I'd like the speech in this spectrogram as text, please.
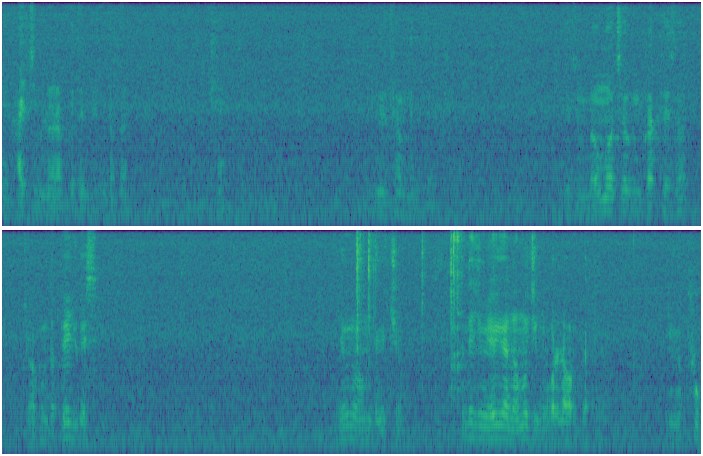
여기 가위집을 넣어놨거든요 여기다가. 이렇게. 이렇게 하면 됩니다 이게 좀 너무 적은 것 같아서 조금 더 빼주겠습니다 이 정도 하면 되겠죠 근데 지금 여기가 너무 지금 올라올 것 같아요. 여기가 푹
